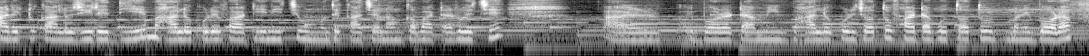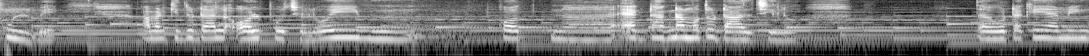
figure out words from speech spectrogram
আর একটু কালো জিরে দিয়ে ভালো করে ফাটিয়ে নিচ্ছি। ওর মধ্যে কাঁচা লঙ্কা বাটা রয়েছে। আর বড়াটা আমি ভালো করে যত ফাটাবো তত মানে বড়া ফুলবে। আমার কিন্তু ডাল অল্প ছিল, ওই কত এক ঢাকনার মতো ডাল ছিল। তা ওটাকেই আমি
